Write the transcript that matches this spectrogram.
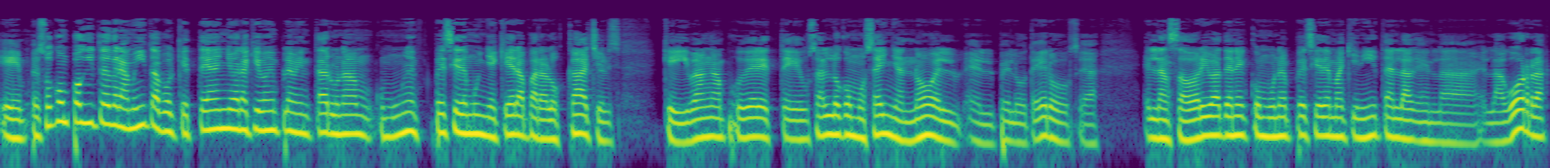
empezó con un poquito de dramita porque este año era que iba a implementar una, como una especie de muñequera para los catchers que iban a poder este, usarlo como señas, ¿no? El, el pelotero, o sea, el lanzador iba a tener como una especie de maquinita en la, en la, en la gorra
